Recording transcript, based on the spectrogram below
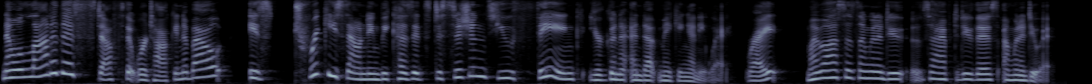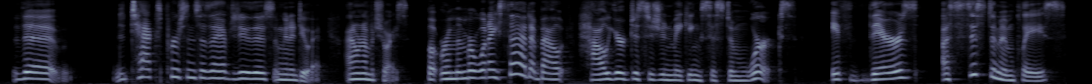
Now, a lot of this stuff that we're talking about is tricky sounding because it's decisions you think you're going to end up making anyway, right? My boss says I'm going to do so I have to do this, I'm going to do it. The the tax person says I have to do this, I'm going to do it. I don't have a choice. But remember what I said about how your decision making system works. If there's a system in place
